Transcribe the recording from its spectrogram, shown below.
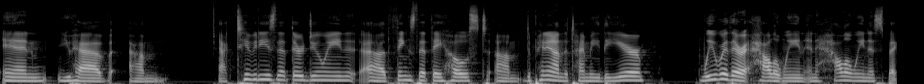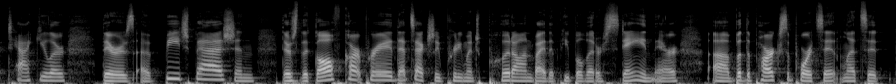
and you have um, activities that they're doing, uh, things that they host, um, depending on the time of the year. We were there at Halloween, and Halloween is spectacular. There's a beach bash, and there's the golf cart parade. That's actually pretty much put on by the people that are staying there, uh, but the park supports it and lets it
